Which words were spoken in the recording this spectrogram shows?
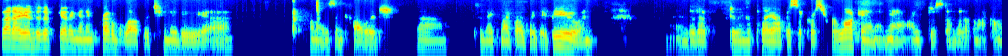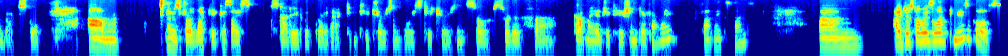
but I ended up getting an incredible opportunity uh, when I was in college uh, to make my Broadway debut, and I ended up doing a play opposite Christopher Walken. And yeah, I just ended up not going back to school. Um, I was very lucky because I studied with great acting teachers and voice teachers, and so sort of uh, got my education differently. If that makes sense. Um, I just always loved musicals.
